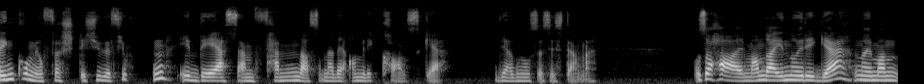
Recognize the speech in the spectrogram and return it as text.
Den kom jo først i 2014 i DSM-5, som er det amerikanske diagnosesystemet. Og så har man da i Norge, når man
